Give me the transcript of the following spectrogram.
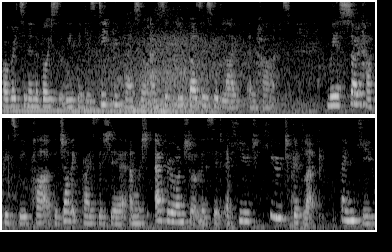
while written in a voice that we think is deeply personal and simply buzzes with life and heart. We are so happy to be part of the Jhalak Prize this year and wish everyone shortlisted a huge, huge good luck. Thank you.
